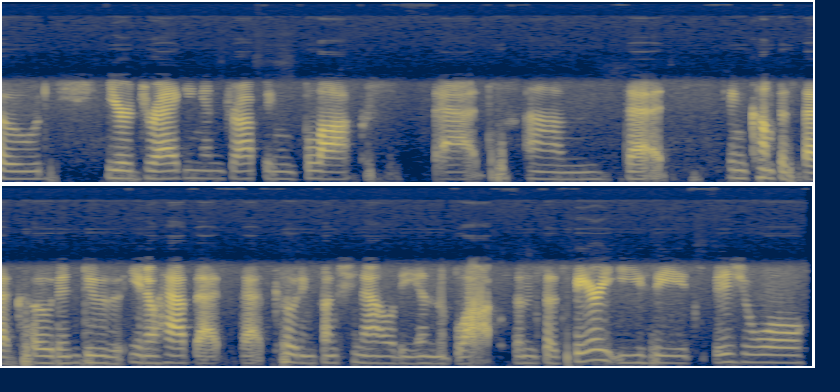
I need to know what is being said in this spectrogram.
code. You're dragging and dropping blocks that um, that encompass that code and do you know have that that coding functionality in the blocks. And so it's very easy. It's visual.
